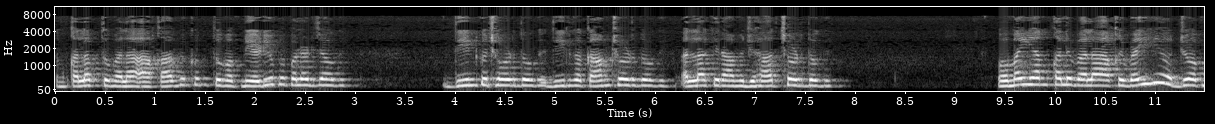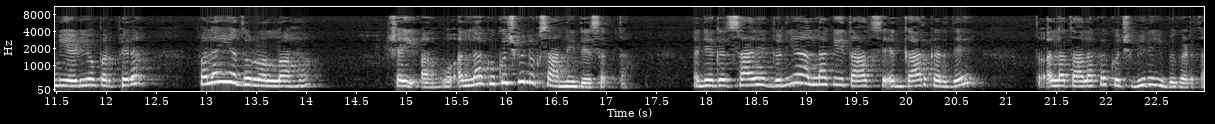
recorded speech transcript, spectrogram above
انقلب تم اللہ آقاب تم اپنی ایڑیوں پہ پلٹ جاؤ گے. دین کو چھوڑ دو گے، دین کا کام چھوڑ دو گے، اللہ کی راہ میں جہاد چھوڑ دو گے. وہ میں انقلب اللہ عقبئی اور جو اپنی ایڑیوں پر پھرا فلاح در اللہ شعی وہ اللہ کو کچھ بھی نقصان نہیں دے سکتا۔ یعنی اگر ساری دنیا اللہ کی اطاعت سے انکار کر دے، تو اللہ تعالیٰ کا کچھ بھی نہیں بگڑتا۔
